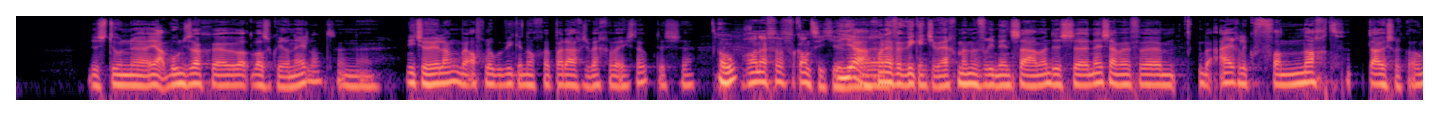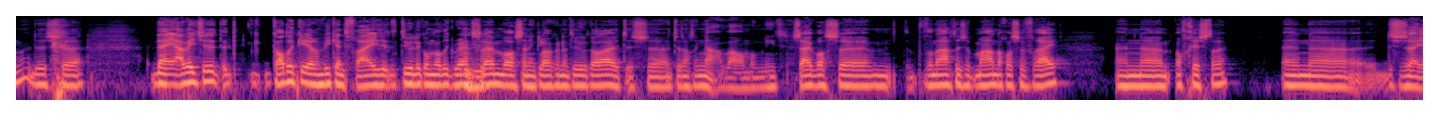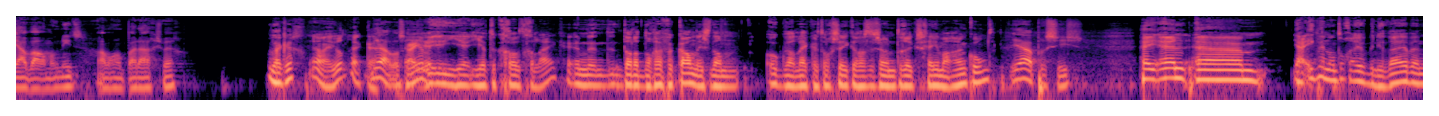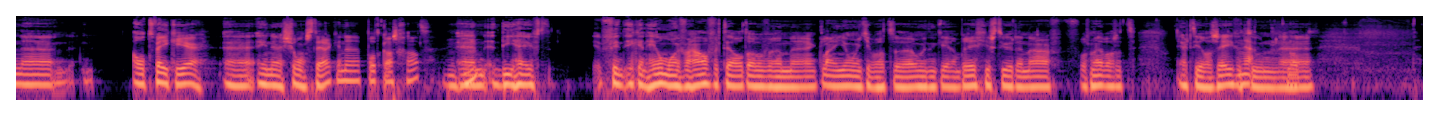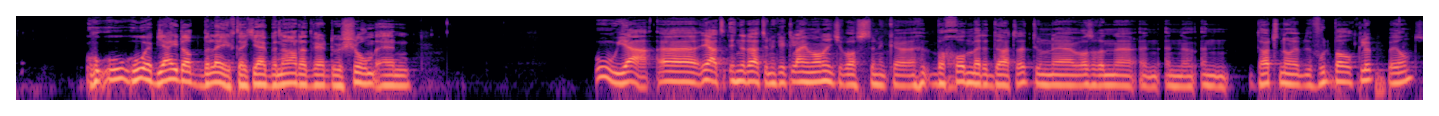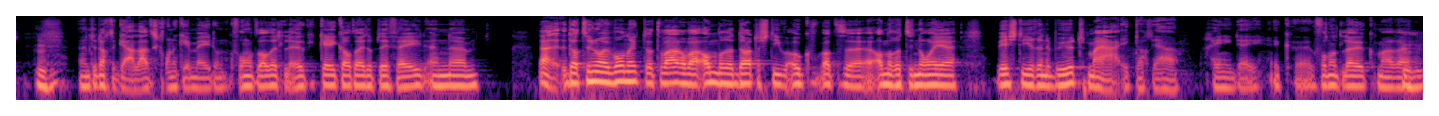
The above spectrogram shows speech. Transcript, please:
Dus toen, uh, ja, woensdag uh, was ik weer in Nederland. En, uh, niet zo heel lang. Ik ben afgelopen weekend nog een paar dagen weg geweest ook. Dus, oh, gewoon even een vakantietje. Ja, gewoon even een weekendje weg met mijn vriendin samen. Dus nee, zijn we even. ik ben eigenlijk vannacht thuis gekomen. Dus. nee, ja, weet je, het, ik had een keer een weekend vrij. Natuurlijk omdat ik Grand Slam was en ik lag er natuurlijk al uit. Dus toen dacht ik, nou, waarom ook niet? Zij was vandaag, dus op maandag was ze vrij. En, of gisteren. En uh, dus ze zei, ja, waarom ook niet? Gaan we gewoon een paar dagjes weg. Lekker. Ja, heel lekker. Ja, was ja, je, je, je, hebt ook groot gelijk. En, en, dat het nog even kan is dan ook wel lekker, toch? Zeker als er zo'n druk schema aankomt. Ja, precies. Hey, en um, ja, ik ben dan toch even benieuwd. Wij hebben uh, al twee keer uh, een Sean Sterk in de podcast gehad. Mm -hmm. En die heeft, vind ik, een heel mooi verhaal verteld over een, een klein jongetje wat ooit een keer een berichtje stuurde naar, volgens mij was het RTL 7 ja, toen. Klopt. Hoe, hoe, hoe, heb jij dat beleefd? Dat jij benaderd werd door John en... Oeh, ja. Uh, ja, inderdaad. Toen ik een klein mannetje was, toen ik uh, begon met het darten, toen uh, was er een, een, een, een darttoernooi op de voetbalclub bij ons. Mhm. Mm -hmm. En toen dacht ik, ja, laat ik gewoon een keer meedoen. Ik vond het altijd leuk. Ik keek altijd op tv. En um, nou, dat toernooi won ik. Dat waren waar andere darters die ook wat andere toernooien wisten hier in de buurt. Maar ja, ik dacht, ja, geen idee. Ik vond het leuk, maar... Mhm.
